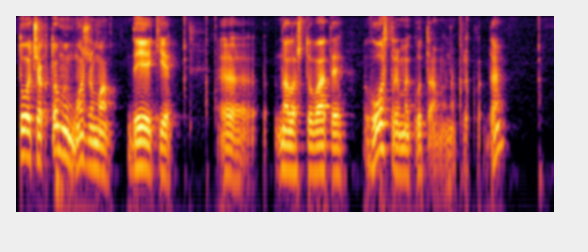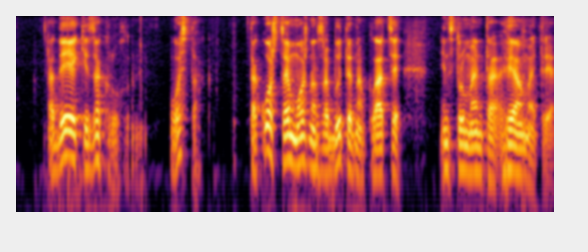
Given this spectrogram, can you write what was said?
точок, то ми можемо деякі е, налаштувати гострими кутами, наприклад, да? а деякі закругленими. Ось так. Також це можна зробити на вкладці інструмента геометрія.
